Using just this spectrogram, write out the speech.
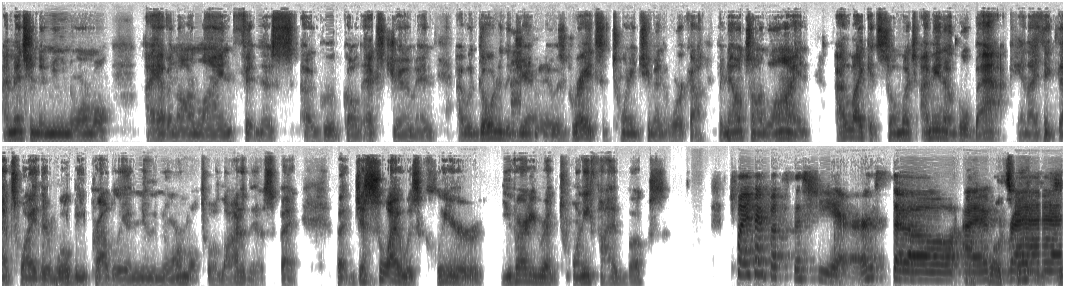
I mentioned a new normal. I have an online fitness uh, group called X Gym, and I would go to the gym, and it was great. It's a 22 minute workout, but now it's online. I like it so much. I may not go back, and I think that's why there will be probably a new normal to a lot of this. But, but just so I was clear, you've already read 25 books. 25 books this year. So oh, I've read.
